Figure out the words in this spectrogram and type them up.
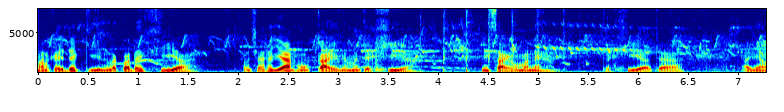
มันก็ได้กินแล้วก็ได้เคลียสัญชาตญาณของไก่เนี่ยมันจะเคลียนิสัยของมันนะครับ จะเคลียจะอะไรอย่าง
